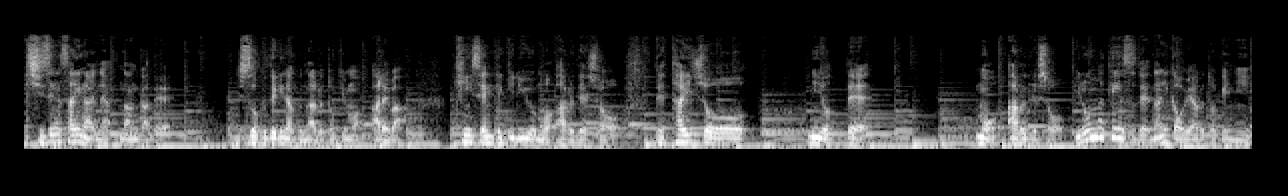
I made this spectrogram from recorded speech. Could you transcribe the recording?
自然災害なんかで持続できなくなる時もあれば金銭的理由もあるでしょう。で体調によってもあるでしょう。いろんなケースで何かをやるときに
